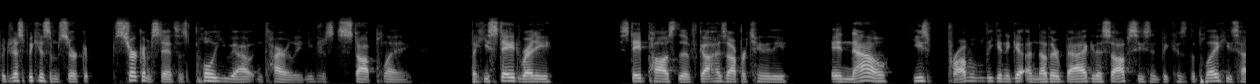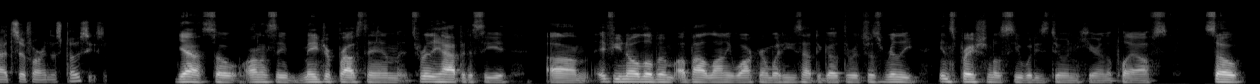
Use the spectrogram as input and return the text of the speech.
but just because some circ circumstances pull you out entirely and you just stop playing. But he stayed ready stayed positive, got his opportunity, and now he's probably going to get another bag this offseason because of the play he's had so far in this postseason. Yeah, so honestly, major props to him. It's really happy to see. Um, if you know a little bit about Lonnie Walker and what he's had to go through, it's just really inspirational to see what he's doing here in the playoffs. So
